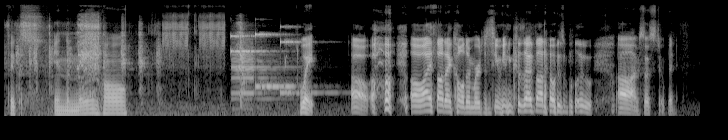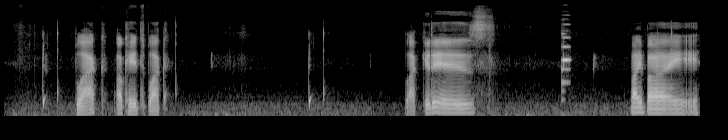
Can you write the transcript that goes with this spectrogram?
Fix in the main hall. Wait. Oh. oh, I thought I called emergency meeting because I thought I was blue. Oh, I'm so stupid. Black? Okay, it's black. Black it is. Bye bye.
